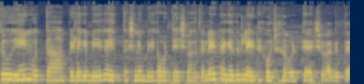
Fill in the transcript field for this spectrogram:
ಸೊ ಏನು ಗೊತ್ತಾ? ಬೆಳಗ್ಗೆ ಬೇಗ ಎದ್ದ ತಕ್ಷಣ ಬೇಗ ಹೊಟ್ಟೆ ಹಸಿವಾಗುತ್ತೆ. ಲೇಟಾಗಿ ಎದ್ರೆ ಲೇಟಾಗಿ ಹೊಟ್ಟೆ ಹೊಟ್ಟೆ ಹಸಿವಾಗುತ್ತೆ.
